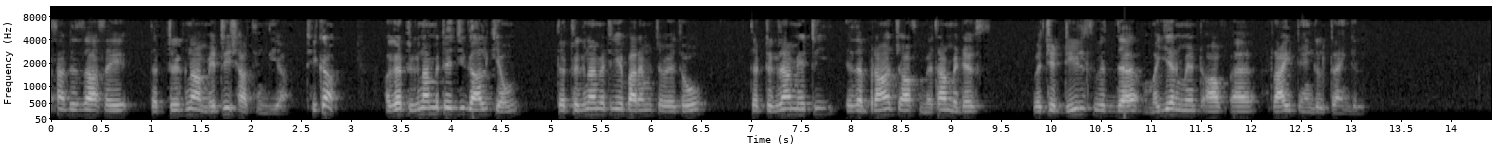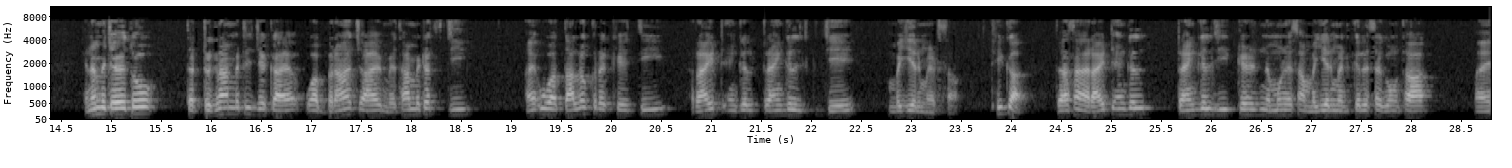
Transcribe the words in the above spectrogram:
असां ॾिसंदासीं त ट्रिग्नोमेट्री छा थींदी आहे ठीकु आहे ट्रिग्नोमेट्री जी ॻाल्हि कयूं त ट्रिग्नोमेट्री जे बारे में चवे तो त trigonometry is a branch of mathematics which deals with the measurement of a right angle triangle इनमें चवे तो त ट्रिग्नोमेट्री जेका ब्रांच है मैथामेटिक्स की ऐं रखे थी राइट एंगल ट्राइंगल जे मेजरमेंट सां ठीकु आहे त असां राइट एंगल ट्रेंगल जी कहिड़े नमूने सां मेयरमेंट करे सघूं था ऐं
